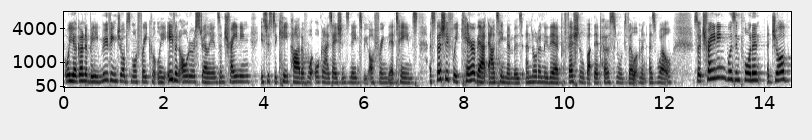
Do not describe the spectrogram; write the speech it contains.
we are going to be moving jobs more frequently, even older Australians, and training is just a key part of what organisations need to be offering their teams, especially if we care about our team members and not only their professional but their personal development as well. So, training was important, a job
